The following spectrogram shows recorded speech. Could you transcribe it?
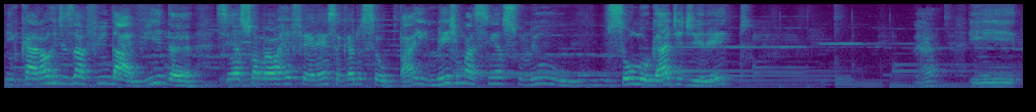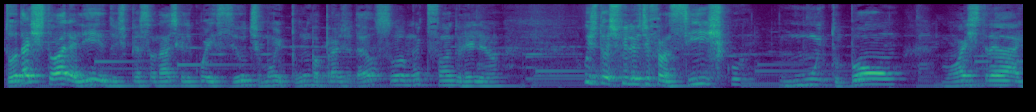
encarar os desafios da vida sem a sua maior referência, que era o seu pai, e mesmo assim assumir o, o seu lugar de direito. Né? E toda a história ali dos personagens que ele conheceu, Timão e Pumba, para ajudar, eu sou muito fã do Rei Leão. Os dois filhos de Francisco, muito bom. Mostra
